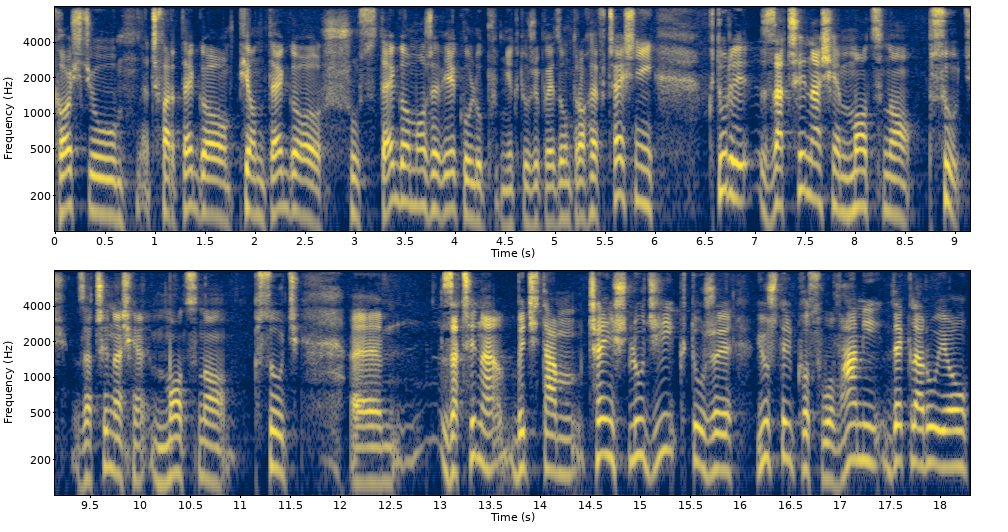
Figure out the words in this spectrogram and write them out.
kościół czwartego, piątego, szóstego może wieku lub niektórzy powiedzą trochę wcześniej, który zaczyna się mocno psuć. Zaczyna się mocno psuć. Zaczyna być tam część ludzi, którzy już tylko słowami deklarują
